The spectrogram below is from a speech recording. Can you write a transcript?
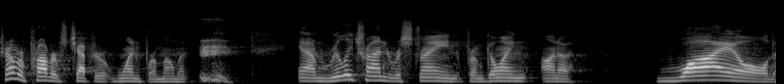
Turn over Proverbs chapter 1 for a moment. and I'm really trying to restrain from going on a wild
